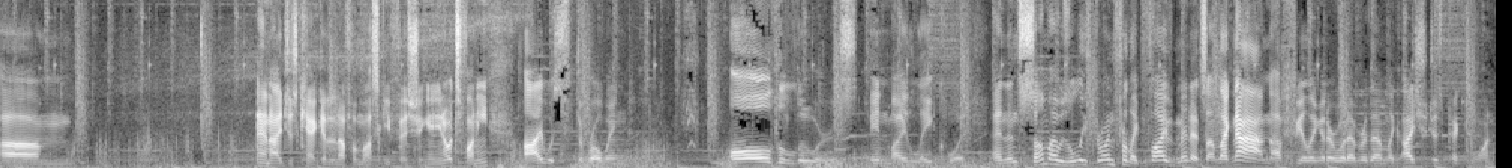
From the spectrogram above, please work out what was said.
Um, and I just can't get enough of muskie fishing. And you know what's funny? I was throwing all the lures in my Lakewood, and then some I was only throwing for like five minutes. I'm like, nah, I'm not feeling it or whatever. Then I'm like, I should just pick one.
